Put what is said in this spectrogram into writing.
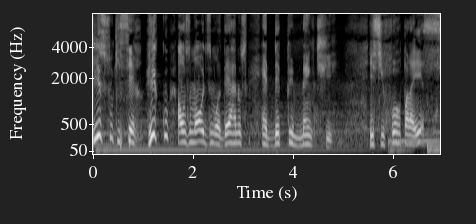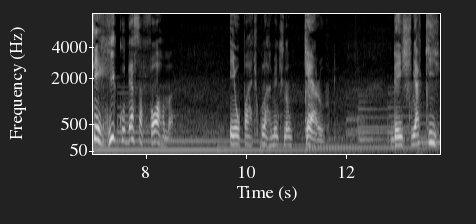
isso que ser rico aos moldes modernos é deprimente. E se for para ser rico dessa forma, eu particularmente não quero. Deixe-me aqui,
